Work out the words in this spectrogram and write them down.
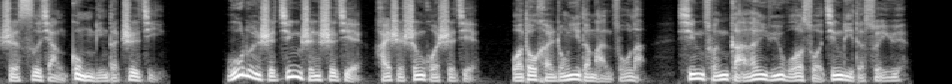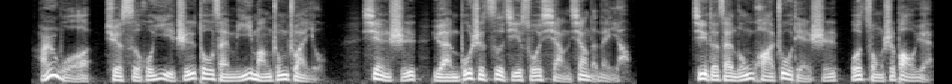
是思想共鸣的知己。无论是精神世界还是生活世界，我都很容易的满足了，心存感恩于我所经历的岁月。而我却似乎一直都在迷茫中转悠，现实远不是自己所想象的那样。记得在龙化驻点时，我总是抱怨，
